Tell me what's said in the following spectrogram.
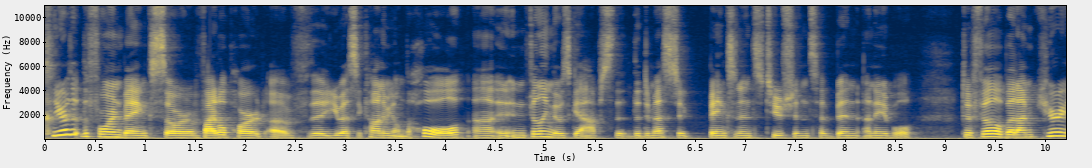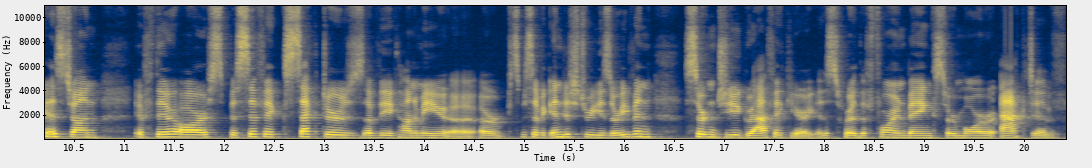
clear that the foreign banks are a vital part of the U.S. economy on the whole. Uh, in, in, filling those gaps that the domestic banks and institutions have been unable to fill. But I'm curious, John, if there are specific sectors of the economy uh, or specific industries or even certain geographic areas where the foreign banks are more active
